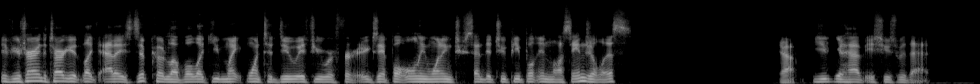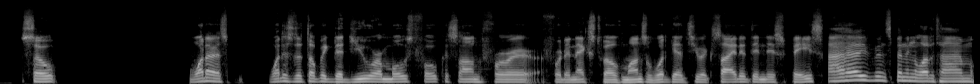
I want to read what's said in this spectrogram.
if you're trying to target like at a zip code level, like you might want to do if you were, for example, only wanting to send it to people in Los Angeles, yeah, you could have issues with that. So, what are what is the topic that you are most focused on for for the next 12 months? What gets you excited in this space? I've been spending a lot of time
